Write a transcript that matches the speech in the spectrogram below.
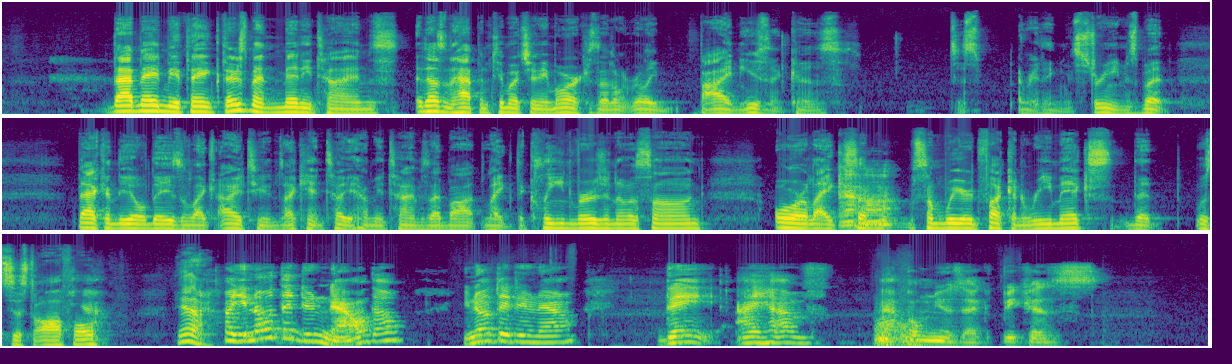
that made me think there's been many times, it doesn't happen too much anymore because I don't really buy music because just everything streams. But back in the old days of like iTunes, I can't tell you how many times I bought like the clean version of a song or like Uh-huh. some some weird fucking remix that was just awful. Yeah. Oh, you know what they do now though? You know what they do now? They I have Apple Music because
